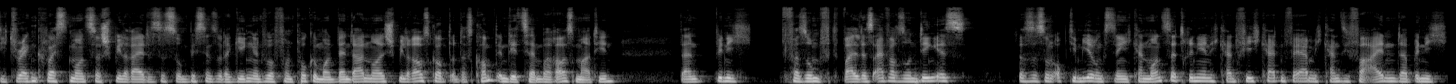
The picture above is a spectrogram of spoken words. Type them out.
die Dragon Quest Monster Spielreihe, das ist so ein bisschen so der Gegenentwurf von Pokémon. Wenn da ein neues Spiel rauskommt und das kommt im Dezember raus, Martin, dann bin ich versumpft, weil das einfach so ein Ding ist, das ist so ein Optimierungsding. Ich kann Monster trainieren, ich kann Fähigkeiten vererben, ich kann sie vereinen, da bin ich,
